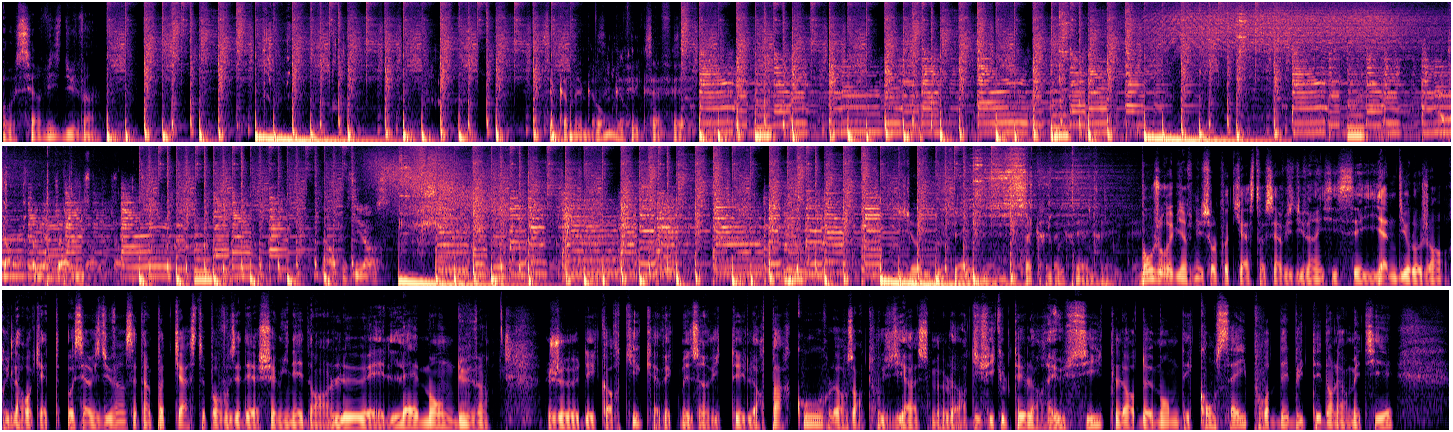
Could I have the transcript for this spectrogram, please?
au service du vin. C'est quand même bon l'effet que ça fait. Attends, reviens, j'enregistre. Non, on fait silence. Jolie bouteille, sacrée bouteille. Bonjour et bienvenue sur le podcast au service du vin. Ici c'est Yann Diologen, rue de la Roquette. Au service du vin, c'est un podcast pour vous aider à cheminer dans le et les mondes du vin. Je décortique avec mes invités leur parcours, leurs enthousiasmes, leurs difficultés, leurs réussites, leur demande des conseils pour débuter dans leur métier,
